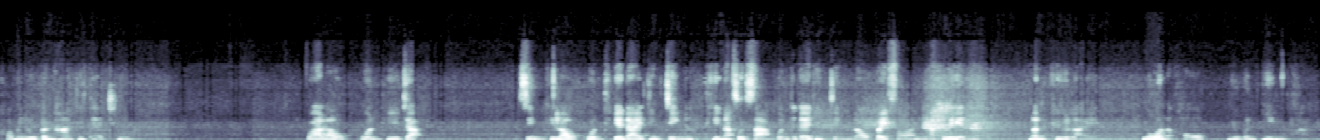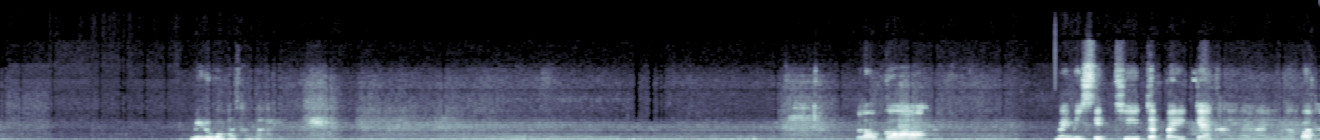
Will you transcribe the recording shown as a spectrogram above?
เขาไม่รู้ปัญหาที่แท้จริง ว่าเราควรที่จะสิ่งที่เราควรที่จะได้จริงๆอะที่นักศึกษาควรจะได้จริง ๆ แล้วไปสอนนักเรียนอะ มันคืออะไรนู่นอะเขาอยู่บนหิ้งค่ะ ไม่รู้ว่าเขาทำอะไร เราก็ไม่มีสิทธิ์ที่จะไปแก้ไขอะไรเราก็ท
